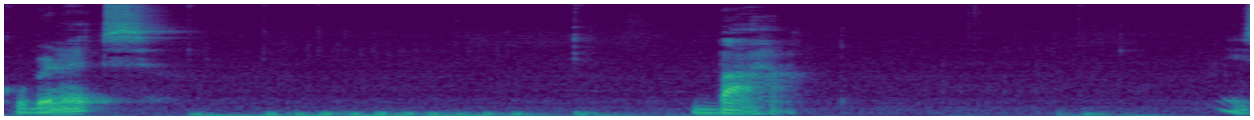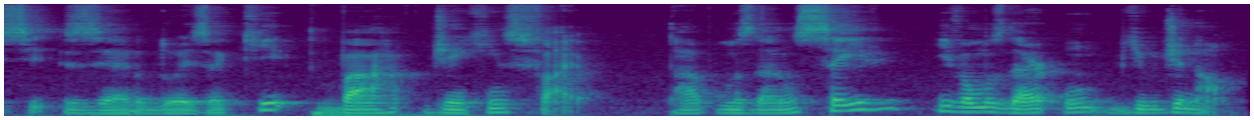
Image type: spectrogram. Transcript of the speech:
Kubernetes barra esse 02 aqui barra Jenkins file, tá? Vamos dar um save e vamos dar um build now.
